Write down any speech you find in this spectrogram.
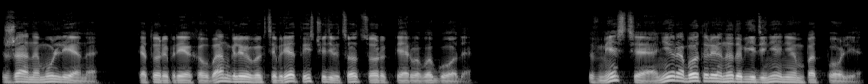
Жана Мулена, который приехал в Англию в октябре 1941 года. Вместе они работали над объединением подполья.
